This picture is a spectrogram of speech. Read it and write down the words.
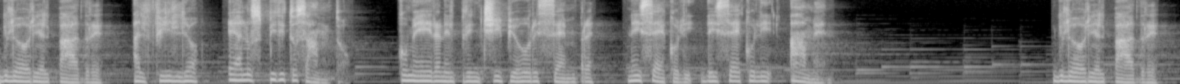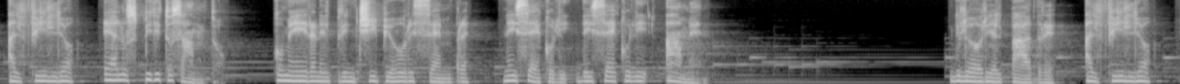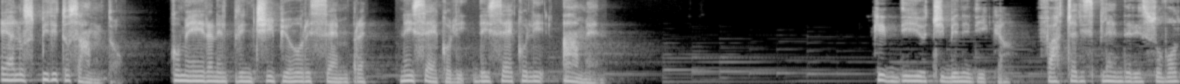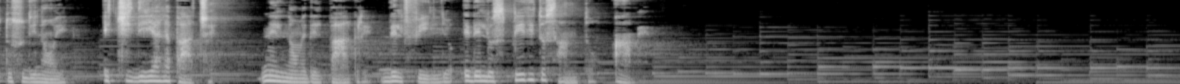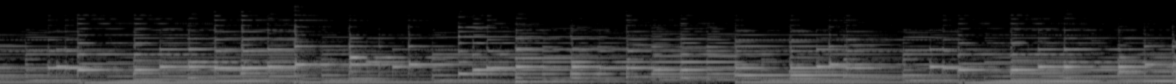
Gloria al Padre, al Figlio e allo Spirito Santo, come era nel principio, ora e sempre, nei secoli dei secoli. Amen. Gloria al Padre, al Figlio e allo Spirito Santo, come era nel principio, ora e sempre, nei secoli dei secoli. Amen. Gloria al Padre, al Figlio e allo Spirito Santo, come era nel principio, ora e sempre, nei secoli dei secoli. Amen. Che Dio ci benedica, faccia risplendere il suo volto su di noi e ci dia la pace. Nel nome del Padre, del Figlio e dello Spirito Santo. Amen.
